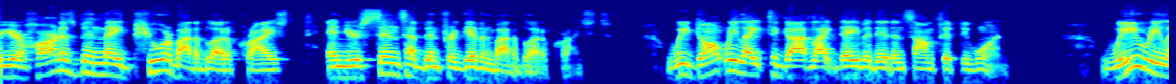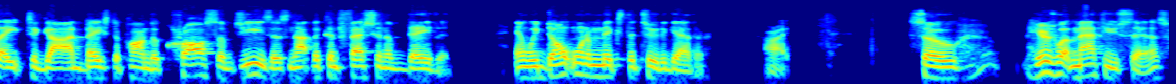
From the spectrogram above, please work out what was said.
your heart has been made pure by the blood of Christ and your sins have been forgiven by the blood of Christ. We don't relate to God like David did in Psalm 51. We relate to God based upon the cross of Jesus, not the confession of David. And we don't want to mix the two together. All right. So here's what Matthew says,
